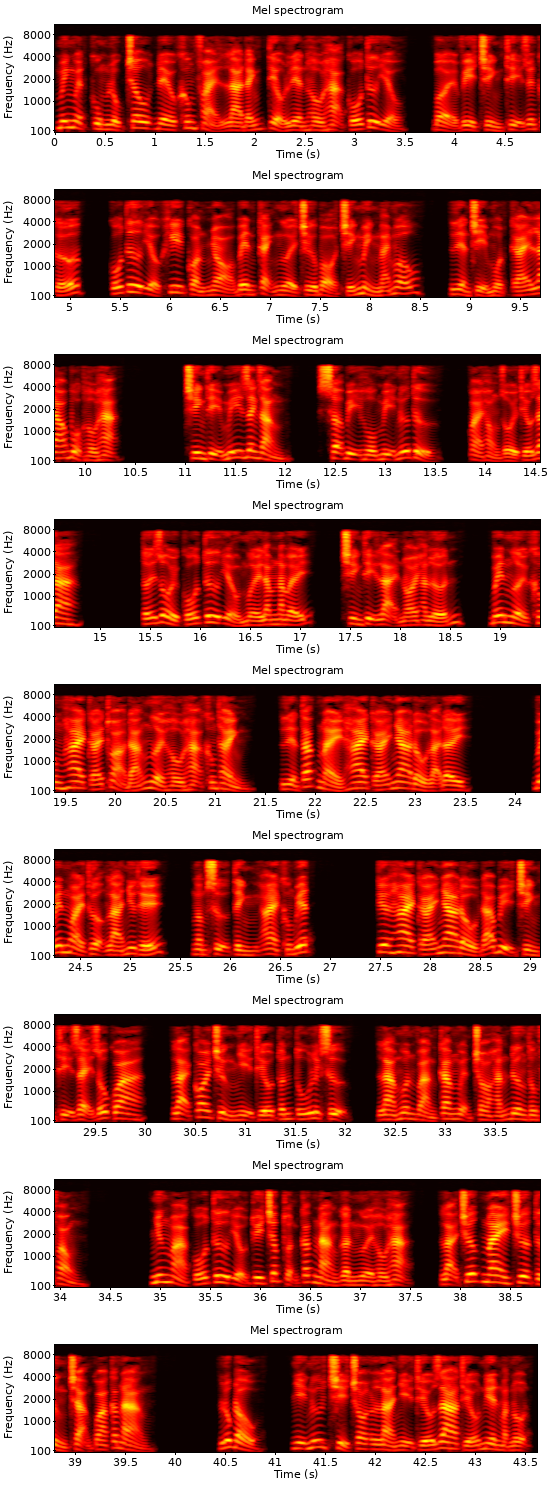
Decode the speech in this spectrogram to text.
Minh Nguyệt cùng Lục Châu đều không phải là đánh tiểu liền hầu hạ cố tư hiểu, bởi vì trình thị duyên cớ, cố tư hiểu khi còn nhỏ bên cạnh người trừ bỏ chính mình nãi mẫu, liền chỉ một cái lão buộc hầu hạ. Trình thị Mỹ danh rằng, sợ bị hồ mị nữ tử, quải hỏng rồi thiếu gia. Tới rồi cố tư hiểu 15 năm ấy, trình thị lại nói hắn lớn, bên người không hai cái thỏa đáng người hầu hạ không thành, liền tắc này hai cái nha đầu lại đây. Bên ngoài thượng là như thế, ngầm sự tình ai không biết. Kia hai cái nha đầu đã bị trình thị dạy dỗ qua, lại coi chừng nhị thiếu tuấn tú lịch sự, là muôn vàn cam nguyện cho hắn đương thông phòng. Nhưng mà cố tư hiểu tuy chấp thuận các nàng gần người hầu hạ, lại trước nay chưa từng chạm qua các nàng. Lúc đầu, nhị nữ chỉ cho là nhị thiếu gia thiếu niên mặt nộn.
